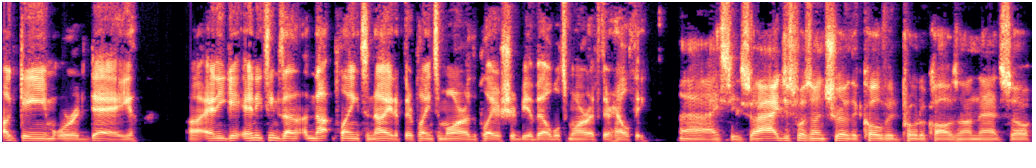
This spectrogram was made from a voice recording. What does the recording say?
a game or a day uh, any any teams not playing tonight, if they're playing tomorrow, the players should be available tomorrow if they're healthy. Uh, I see. So I just was unsure of the COVID protocols on that. So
